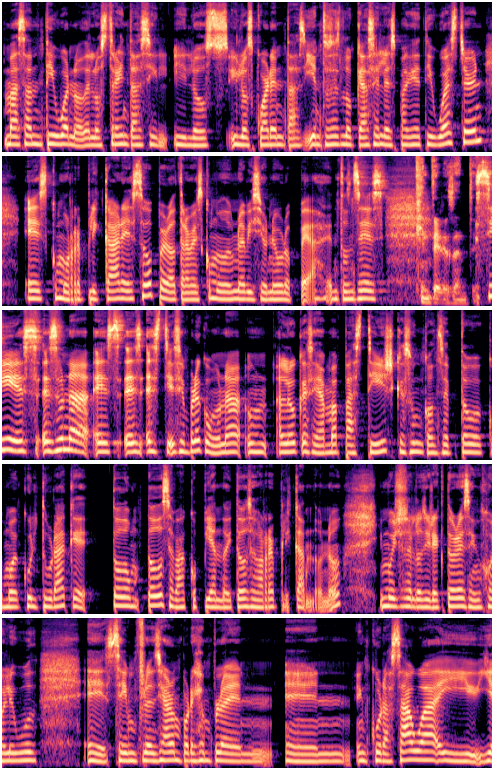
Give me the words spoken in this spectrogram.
más antiguas, bueno, de los 30 y, los, y los 40 Y entonces lo que hace el Spaghetti Western es como replicar eso, pero otra vez como de una visión europea. Entonces... Qué interesante. Sí, es, es una, es, es, es siempre como una, algo que se llama pastiche, que es un concepto como de cultura que todo, todo se va copiando y todo se va replicando, ¿no? Y muchos de los directores en Hollywood eh, se influenciaron, por ejemplo, en, en, en Kurosawa y,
